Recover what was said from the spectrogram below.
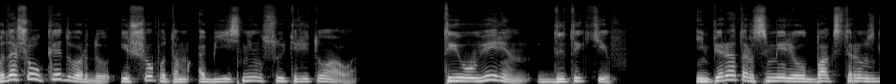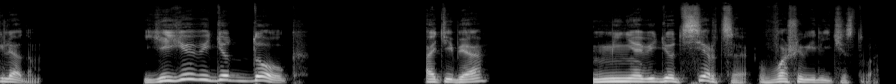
подошел к Эдварду и шепотом объяснил суть ритуала. «Ты уверен, детектив?» Император смерил Бакстера взглядом. «Ее ведет долг. А тебя?» «Меня ведет сердце, Ваше Величество».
